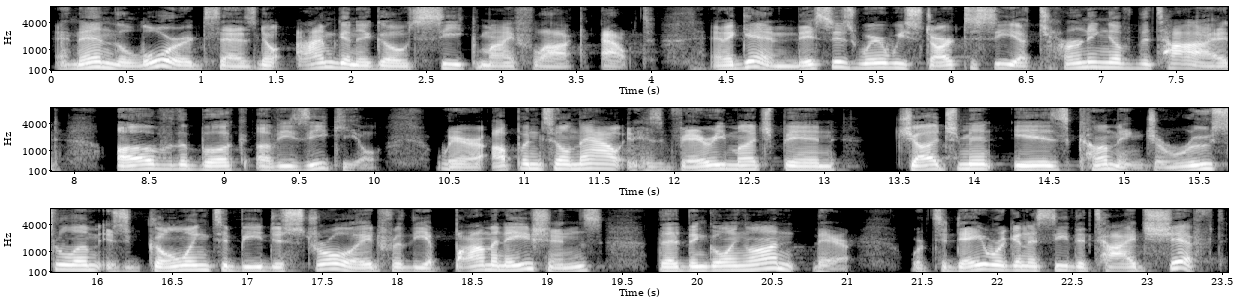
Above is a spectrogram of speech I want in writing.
And then the Lord says, No, I'm going to go seek my flock out. And again, this is where we start to see a turning of the tide of the book of Ezekiel, where up until now it has very much been judgment is coming. Jerusalem is going to be destroyed for the abominations that have been going on there. Where today we're going to see the tide shift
